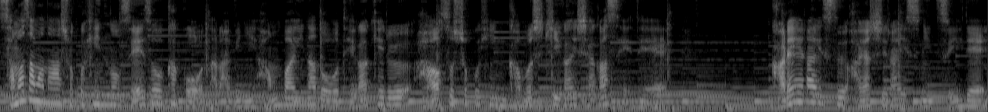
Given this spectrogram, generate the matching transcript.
様々な食品の製造加工並びに販売などを手掛けるハウス食品株式会社が制定。カレーライス、ハヤシライスに次いで、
